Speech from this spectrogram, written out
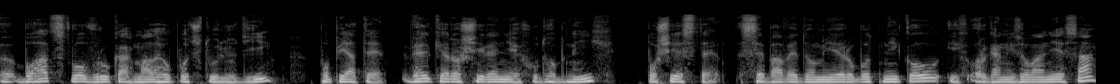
bohatstvo v rukách malého počtu ľudí. Po piaté, veľké rozšírenie chudobných. Po šiesté, sebavedomie robotníkov, ich organizovanie sa.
